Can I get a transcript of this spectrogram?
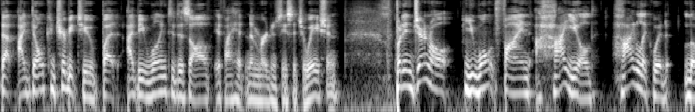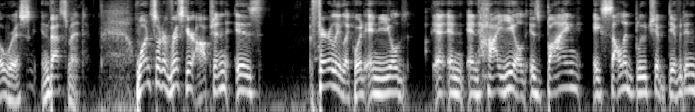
that I don't contribute to, but I'd be willing to dissolve if I hit an emergency situation. But in general, you won't find a high yield, high liquid, low risk investment. One sort of riskier option is fairly liquid and yield and, and high yield is buying a solid blue chip dividend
